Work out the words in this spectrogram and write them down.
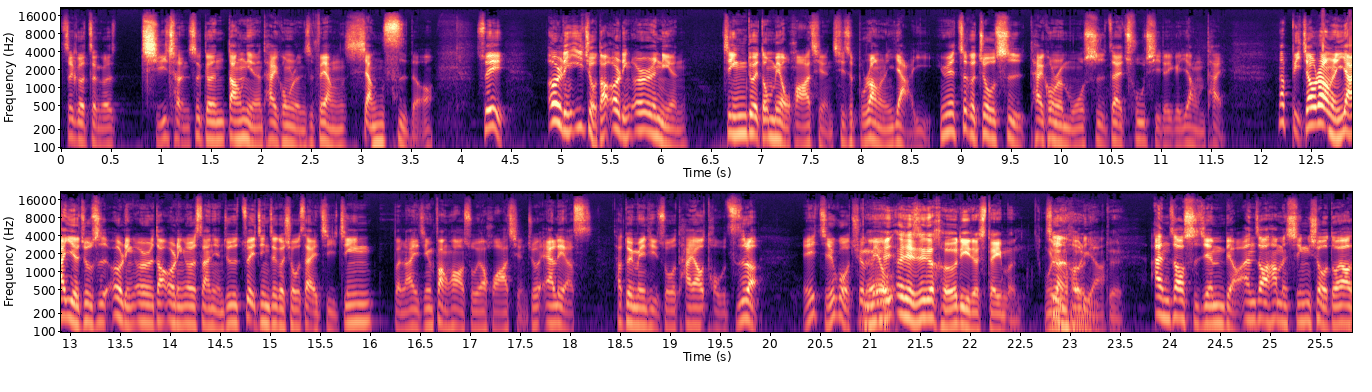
这个整个骑程是跟当年的太空人是非常相似的哦，所以。二零一九到二零二二年，精英队都没有花钱，其实不让人讶异，因为这个就是太空人模式在初期的一个样态。那比较让人讶异的就是二零二二到二零二三年，就是最近这个休赛季，精英本来已经放话说要花钱，就是 Elias 他对媒体说他要投资了，诶，结果却没有，而且是一个合理的 statement，是很合理啊。对，按照时间表，按照他们新秀都要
